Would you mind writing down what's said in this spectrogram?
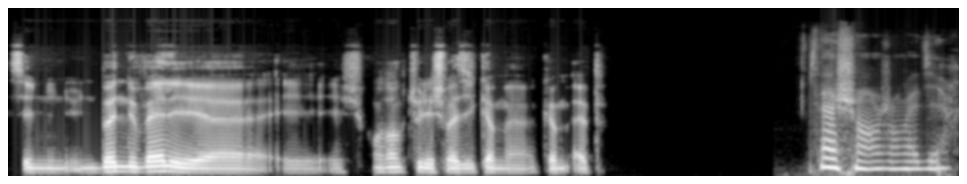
c'est une, une, bonne nouvelle et, et, je suis content que tu l'aies choisi comme comme up. Ça change, on va dire.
